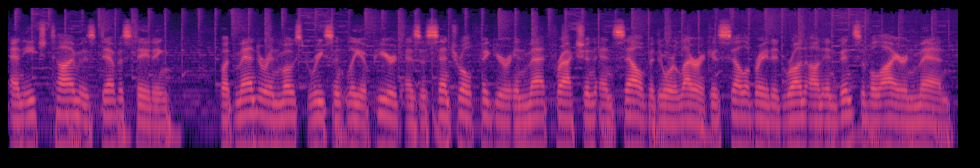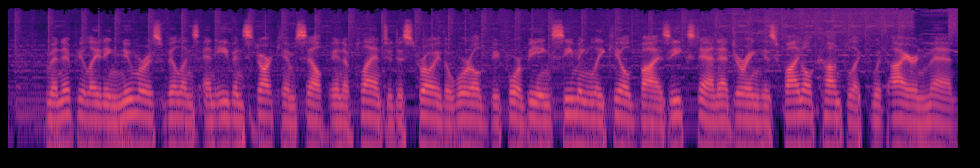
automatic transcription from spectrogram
and each time is devastating, but Mandarin most recently appeared as a central figure in Matt Fraction and Salvador Larroca's celebrated run on Invincible Iron Man, manipulating numerous villains and even Stark himself in a plan to destroy the world before being seemingly killed by Zeke Stane during his final conflict with Iron Man.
